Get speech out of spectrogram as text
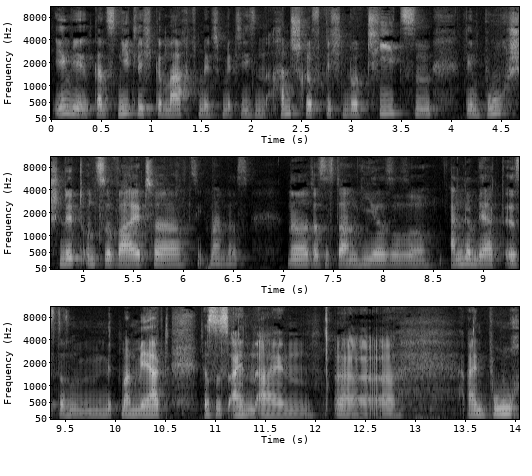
irgendwie ganz niedlich gemacht mit, mit diesen handschriftlichen Notizen, dem Buchschnitt und so weiter. Sieht man das? Ne, dass es dann hier so, so angemerkt ist, damit man merkt, das ist ein, ein, äh, ein Buch,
